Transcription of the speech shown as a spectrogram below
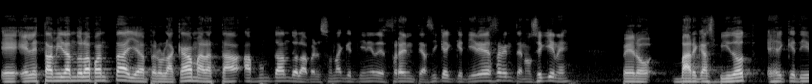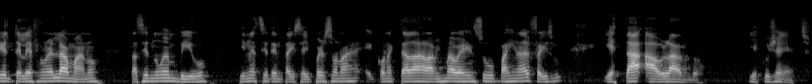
eh, él está mirando la pantalla, pero la cámara está apuntando a la persona que tiene de frente. Así que el que tiene de frente, no sé quién es, pero Vargas Bidot es el que tiene el teléfono en la mano. Está haciendo un en vivo. Tiene 76 personas eh, conectadas a la misma vez en su página de Facebook y está hablando. Y escuchen esto.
